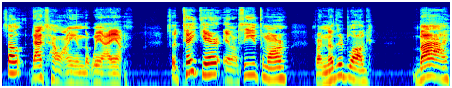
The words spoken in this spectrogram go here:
So that's how I am the way I am. So take care, and I'll see you tomorrow for another blog. Bye.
